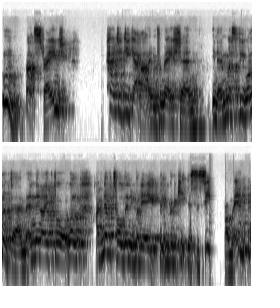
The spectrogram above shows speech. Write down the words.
hmm, that's strange. How did he get that information? You know, must be one of them. And then I thought, well, I've never told anybody, but you've got to keep this a secret from him.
